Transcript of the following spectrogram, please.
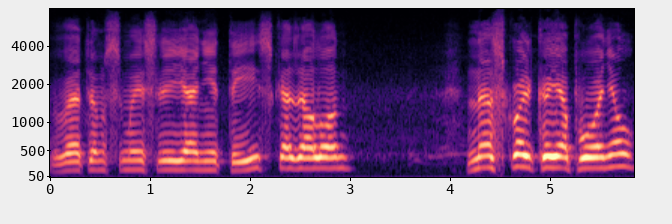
«В этом смысле я не ты», — сказал он. «Насколько я понял,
